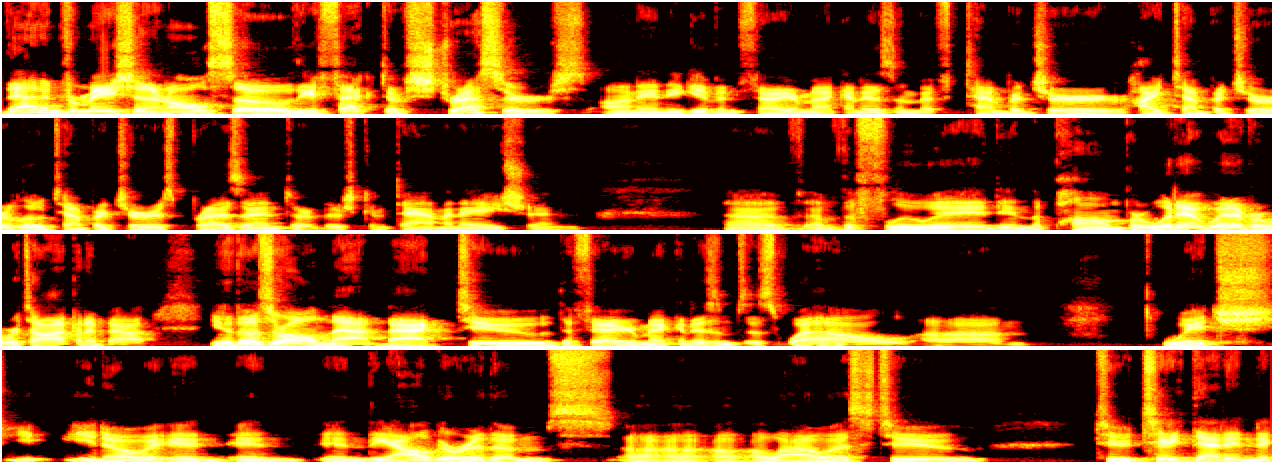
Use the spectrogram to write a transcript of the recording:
that information and also the effect of stressors on any given failure mechanism if temperature high temperature or low temperature is present or there's contamination of, of the fluid in the pump or whatever, whatever we're talking about. You know those are all mapped back to the failure mechanisms as well um, which you know in in in the algorithms uh, uh, uh, allow us to to take that into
